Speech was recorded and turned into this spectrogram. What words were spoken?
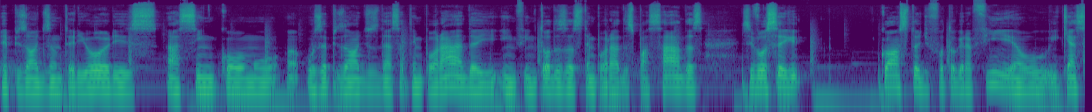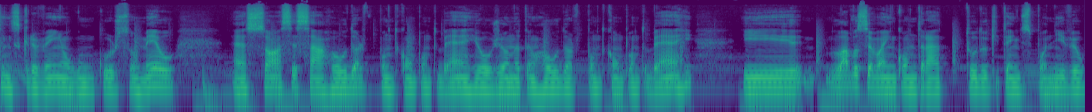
episódios anteriores, assim como ah, os episódios dessa temporada e, enfim, todas as temporadas passadas, se você gosta de fotografia ou, e quer se inscrever em algum curso meu, é só acessar holdorf.com.br ou jonathanholdorf.com.br e lá você vai encontrar tudo que tem disponível,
